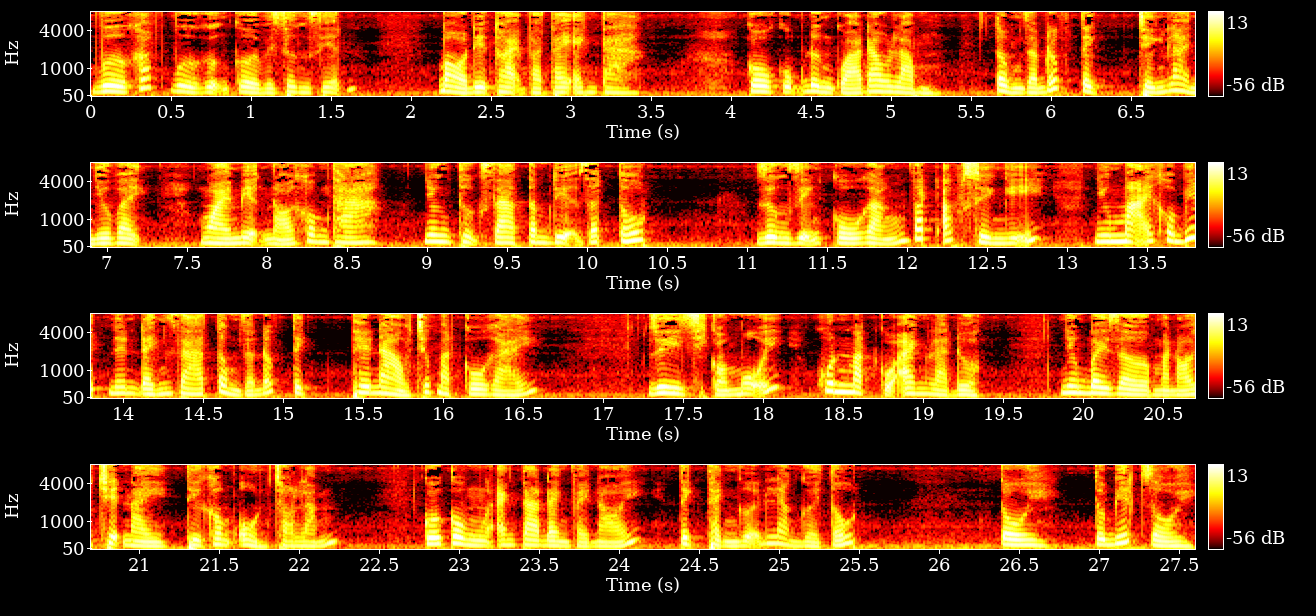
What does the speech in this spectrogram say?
vừa khóc vừa gượng cười với Dương Diễn. Bỏ điện thoại vào tay anh ta. Cô cũng đừng quá đau lòng. Tổng giám đốc tịch chính là như vậy. Ngoài miệng nói không tha, nhưng thực ra tâm địa rất tốt. Dương Diễn cố gắng vắt óc suy nghĩ, nhưng mãi không biết nên đánh giá tổng giám đốc tịch thế nào trước mặt cô gái. Duy chỉ có mỗi khuôn mặt của anh là được. Nhưng bây giờ mà nói chuyện này thì không ổn cho lắm. Cuối cùng anh ta đành phải nói Tịch Thành Ngưỡng là người tốt. Tôi, tôi biết rồi.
